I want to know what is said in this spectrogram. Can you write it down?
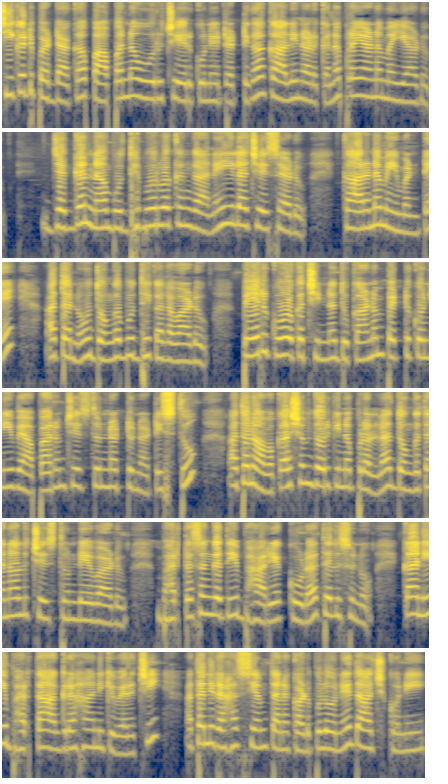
చీకటి పడ్డాక పాపన్న ఊరు చేరుకునేటట్టుగా కాలినడకన ప్రయాణమయ్యాడు. జగ్గన్న బుద్ధిపూర్వకంగానే ఇలా చేశాడు. కారణం ఏమంటే అతను దొంగ బుద్ధి కలవాడు. పేరుకు ఒక చిన్న దుకాణం పెట్టుకుని వ్యాపారం చేస్తున్నట్టు నటిస్తూ అతను అవకాశం దొరికినప్పుడల్లా దొంగతనాలు చేస్తుండేవాడు. భర్త సంగతి భార్యకు కూడా తెలుసును. కానీ భర్త ఆగ్రహానికి వెరచి అతని రహస్యం తన కడుపులోనే దాచుకొని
